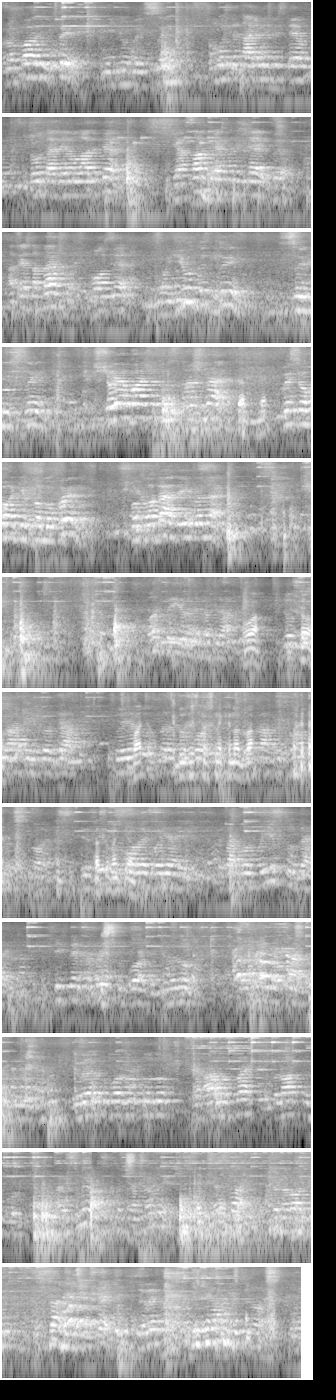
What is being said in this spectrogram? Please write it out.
пропав і ти, мій любий син. Тому що ти не звістив, що у тебе є мала дитина. Я сам 300 людей вбив, а 301 свого сина. Мою дитину, синій син. Що я бачу тут страшне? Ви сьогодні в домовину покладете і мене. О, що? Бачив дуже страшне кіно 2. Та Севантьєн. Тепер було твоїх людей, всіх. А не смилися хоча не. Диви, діяльні жінок,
